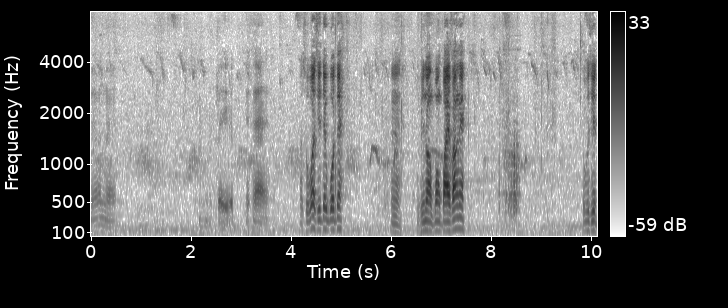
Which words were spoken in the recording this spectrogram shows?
เนี่ยมันน่ะไปกับอีชามาสุภาษิตจากบทเนี่ยเออพี่น้องปองไปายฟังเนี่ยสุภาษิต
